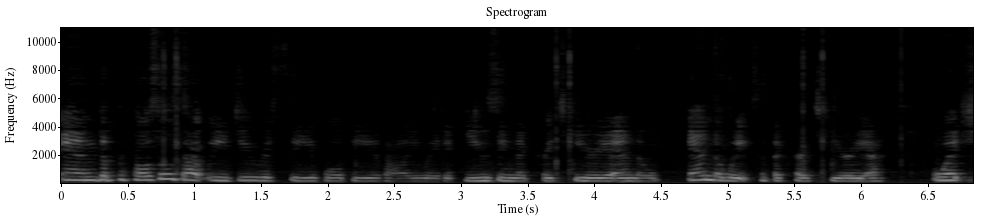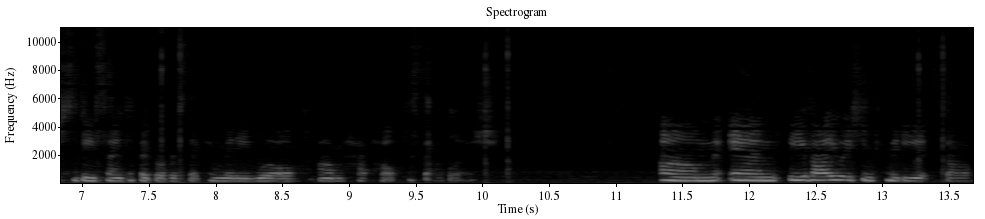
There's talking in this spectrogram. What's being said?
and the proposals that we do receive will be evaluated using the criteria and the, and the weights of the criteria, which the Scientific Oversight Committee will um, have helped establish. Um, and the evaluation committee itself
